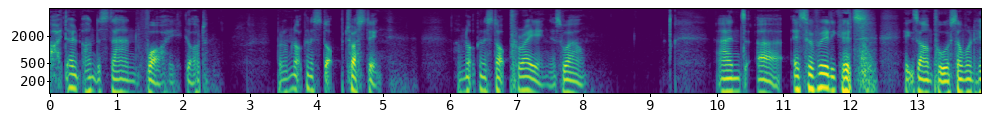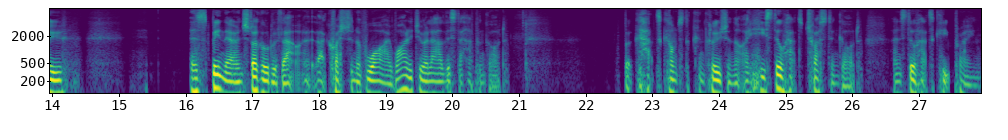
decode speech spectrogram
I don't understand why, God. But I'm not going to stop trusting. I'm not going to stop praying as well. And uh, it's a really good example of someone who has been there and struggled with that, that question of why. Why did you allow this to happen, God? But had to come to the conclusion that I, he still had to trust in God and still had to keep praying.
